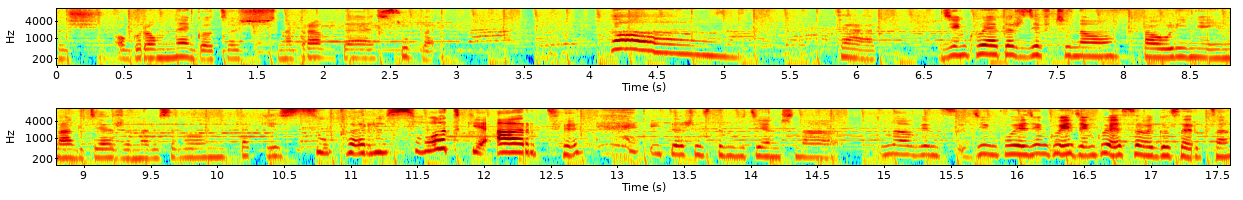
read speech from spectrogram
coś ogromnego, coś naprawdę super. Ah, tak. Dziękuję też dziewczynom Paulinie i Magdzie, że narysowały mi takie super słodkie arty i też jestem wdzięczna. No więc dziękuję, dziękuję, dziękuję z całego serca.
